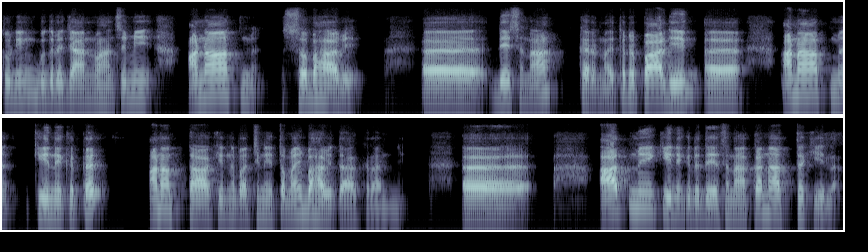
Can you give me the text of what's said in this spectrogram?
තුළින් බුදුරජාණන් වහන්සේම අනාත්ම ස්වභාවය දේශනා කරනවා. එතොට පාලියෙන් අනාත්ම කියන එකට අනත්තා කියන පචනය තමයි භාවිතා කරන්නේ. ආත්මය කියන එකට දේශනා කන්න අත්ත කියලා.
